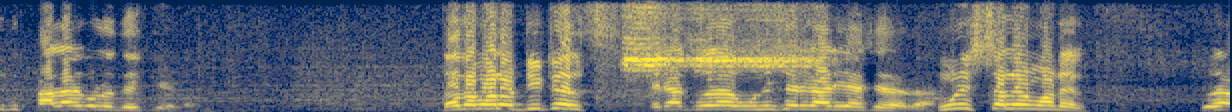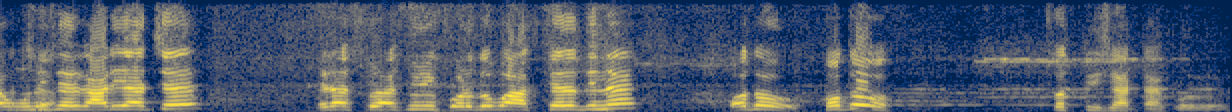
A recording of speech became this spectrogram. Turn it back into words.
শুধু কালারগুলো দেখিয়ে দাও। দাদা বলো ডিটেলস এটা দু হাজার উনিশের গাড়ি আছে দাদা। উনিশ সালের মডেল দু হাজার উনিশের গাড়ি আছে। এটা সরাসরি করে দেবো আজকের দিনে। কত? কত? ছত্রিশ হাজার টাকা করে দেবো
